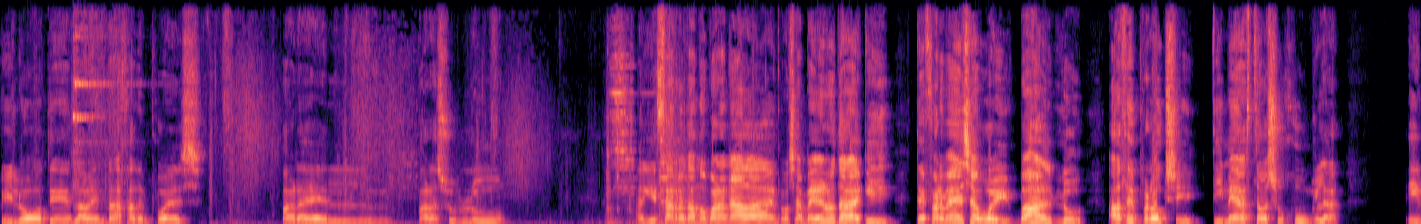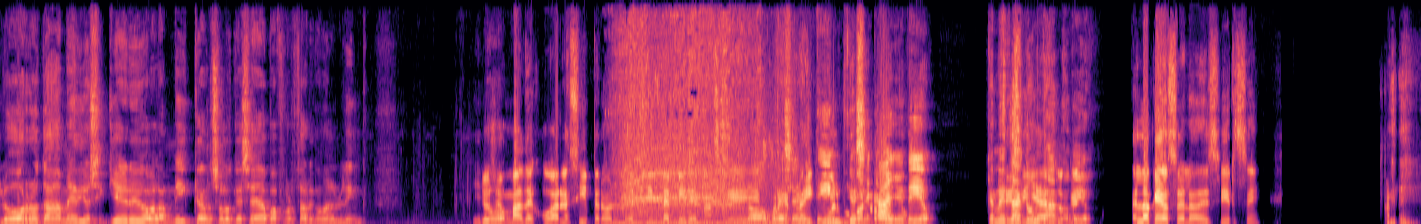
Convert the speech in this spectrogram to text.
y luego tienes la ventaja después para el para su blue. Aquí está rotando para nada. O sea, en vez de rotar aquí, te farmeas esa wave, vas al blue, haces proxy, timeas toda su jungla y luego rotas a medio si quieres o a las midcams o lo que sea para forzar con el blink. Y Yo luego- soy más de jugar así, pero el team me pide más que. No, por pues ejemplo, el team que se calle, tío. ¿Qué me Sí, estás sí, ya es contando, que- tío? Es lo que yo suelo decir, sí.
